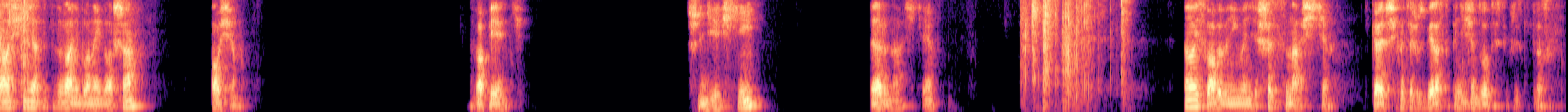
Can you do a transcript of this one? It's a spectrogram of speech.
No, świnia zdecydowanie była najgorsza. Osiem. Dwa pięć trzydzieści czternaście No i słaby wynik będzie 16. Ciekawe, czy się chociaż uzbiera 150 zł z tych wszystkich losów.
